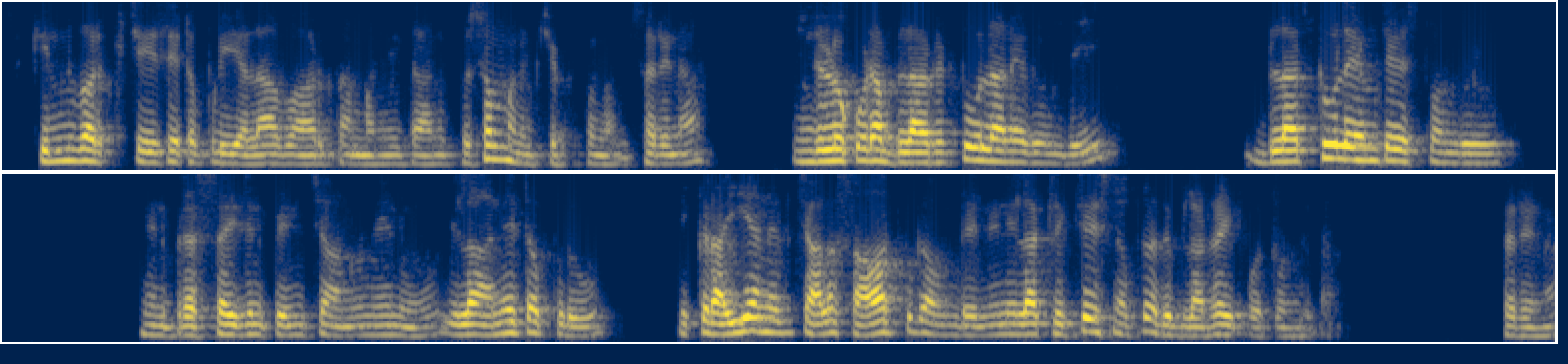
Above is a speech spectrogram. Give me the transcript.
స్కిన్ వర్క్ చేసేటప్పుడు ఎలా వాడతాం అనే దానికోసం మనం చెప్తున్నాం. సరేనా? ఇందులో కూడా బ్లర్ టూల్ అనేది ఉంది. బ్లర్ టూల్ ఏం చేస్తుంది? నేను బ్రష్ సైజుని పెంచాను. నేను ఇలా అనేటప్పుడు ఇక్కడ ఐ అనేది చాలా షార్ప్గా ఉండే. నేను ఇలా క్లిక్ చేసినప్పుడు అది బ్లర్ అయిపోతుంది. సరేనా?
